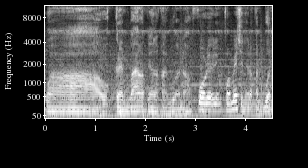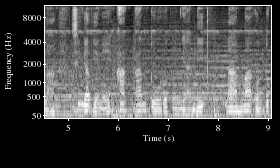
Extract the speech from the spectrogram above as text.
Wow, keren banget ya rekan Buana. For your information ya rekan Buana, single ini akan turut menjadi nama untuk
